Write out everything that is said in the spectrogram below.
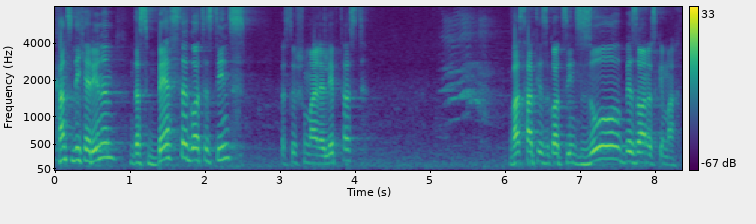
Kannst du dich erinnern, das beste Gottesdienst, das du schon mal erlebt hast? Was hat dieser Gottesdienst so besonders gemacht?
